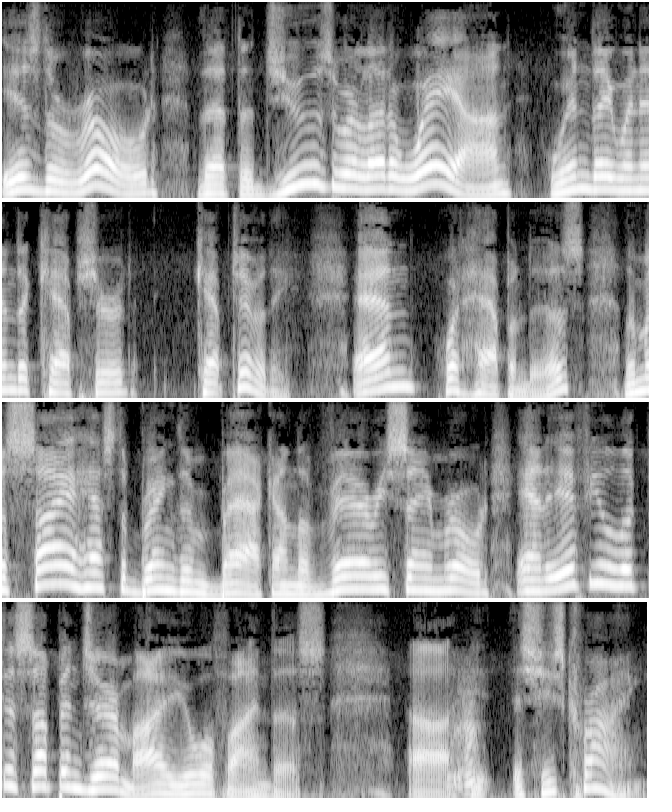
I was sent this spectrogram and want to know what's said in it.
is the road that the Jews were led away on when they went into captured captivity. And what happened is the Messiah has to bring them back on the very same road. And if you look this up in Jeremiah, you will find this. Uh, She's crying.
